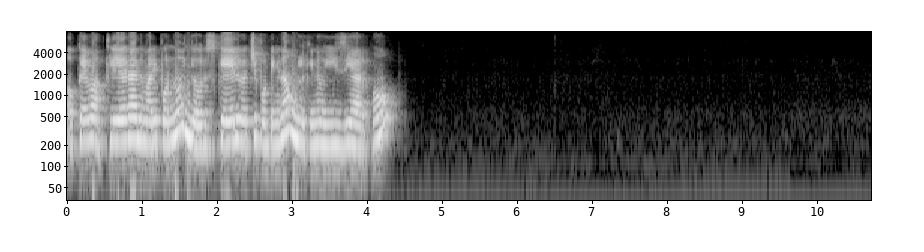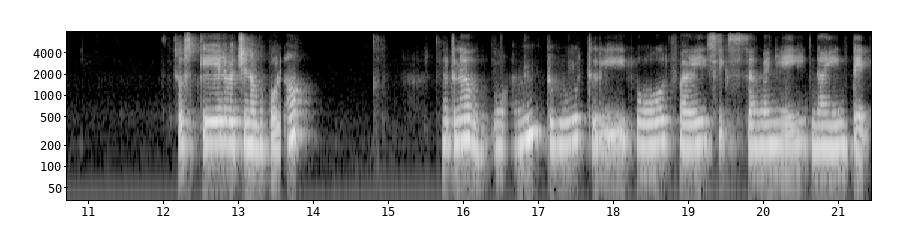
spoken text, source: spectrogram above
ஓகேவா கிளியரா இந்த மாதிரி போடணும் இங்க ஒரு ஸ்கேல் வச்சு போட்டீங்கன்னா உங்களுக்கு இன்னும் ஈஸியா இருக்கும். ஸோ ஸ்கேல் வச்சு நம்ம போடலாம். எத்தனை? One two three four five six seven eight nine ten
